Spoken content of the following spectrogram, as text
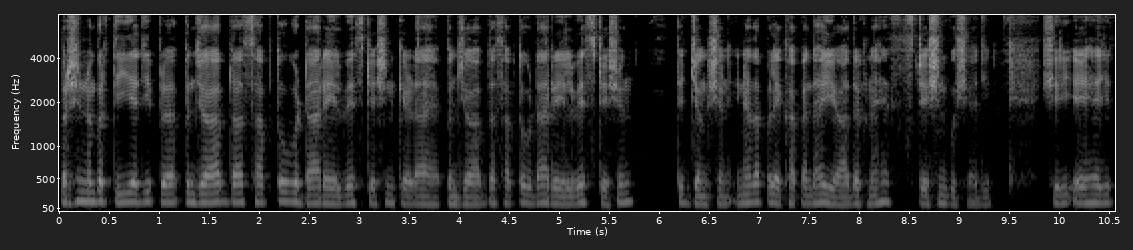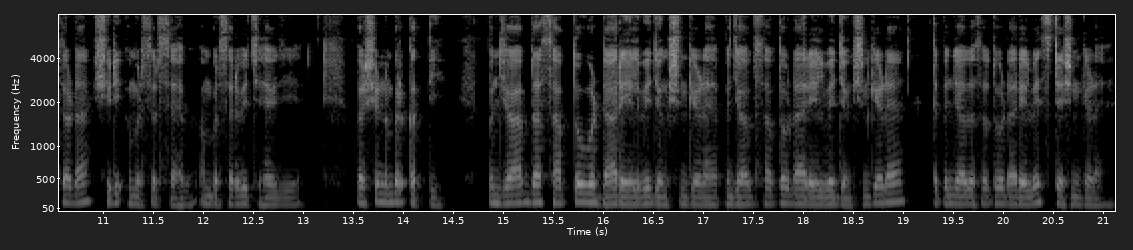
ਪ੍ਰਸ਼ਨ ਨੰਬਰ 30 ਹੈ ਜੀ, ਪ- ਪੰਜਾਬ ਦਾ ਸਭ ਤੋਂ ਵੱਡਾ ਰੇਲਵੇ ਸਟੇਸ਼ਨ ਕਿਹੜਾ ਹੈ? ਪੰਜਾਬ ਦਾ ਸਭ ਤੋਂ ਵੱਡਾ ਰੇਲਵੇ ਸਟੇਸ਼ਨ ਤੇ ਜੰਕਸ਼ਨ, ਇਹਨਾਂ ਦਾ ਭੁਲੇਖਾ ਪੈਂਦਾ ਹੈ, ਯਾਦ ਰੱਖਣਾ ਹੈ, ਸਟੇਸ਼ਨ ਪੁੱਛਿਆ ਜੀ। ਸ਼੍ਰੀ ਇਹ ਹੈ ਜੀ ਤੁਹਾਡਾ, ਸ਼੍ਰੀ ਅੰਮ੍ਰਿਤਸਰ ਸਾਹਿਬ, ਅੰਮ੍ਰਿਤਸਰ ਵਿੱਚ ਹੈ ਜੀ ਪ੍ਰਸ਼ਨ ਨੰਬਰ 31 ਪੰਜਾਬ ਦਾ ਸਭ ਤੋਂ ਵੱਡਾ ਰੇਲਵੇ ਜੰਕਸ਼ਨ ਕਿਹੜਾ ਹੈ? ਪੰਜਾਬ ਦਾ ਸਭ ਤੋਂ ਵੱਡਾ ਰੇਲਵੇ ਜੰਕਸ਼ਨ ਕਿਹੜਾ ਹੈ ਤੇ ਪੰਜਾਬ ਦਾ ਸਭ ਤੋਂ ਵੱਡਾ ਰੇਲਵੇ ਸਟੇਸ਼ਨ ਕਿਹੜਾ ਹੈ?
